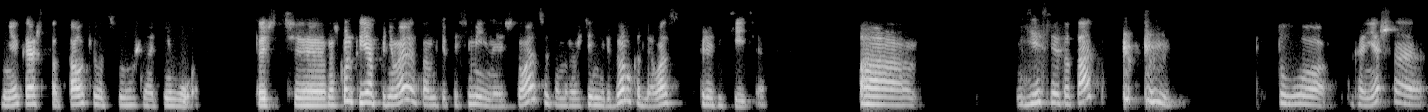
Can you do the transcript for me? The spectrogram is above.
мне кажется, отталкиваться нужно от него. То есть, э, насколько я понимаю, там типа семейная ситуация, там рождение ребенка для вас в приоритете. А, если это так, то, конечно,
